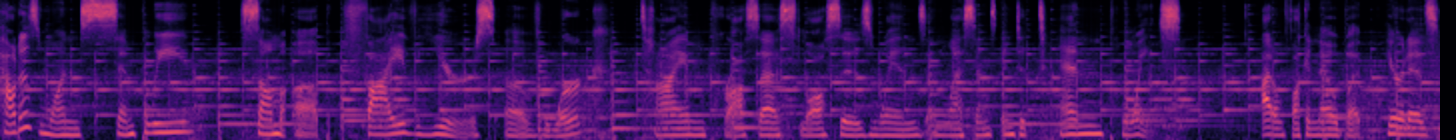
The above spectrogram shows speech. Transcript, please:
How does one simply sum up five years of work, time, process, losses, wins, and lessons into 10 points? I don't fucking know, but here it is.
